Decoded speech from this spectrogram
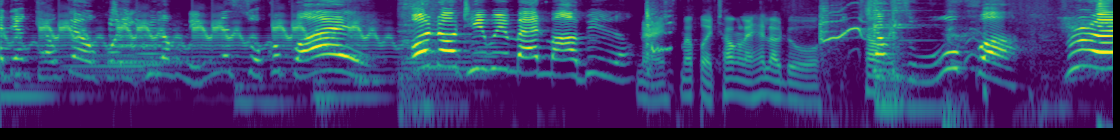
นด์ยังแถวแก้วกว่าอีกพี่ล็อกหนินนะสวบเข้าไปโอ้โนทีวีแมนมาพี่ล็อกไหนมาเปิดช่องอะไรให้เราดูช่อช่างงสูปะเฟรน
